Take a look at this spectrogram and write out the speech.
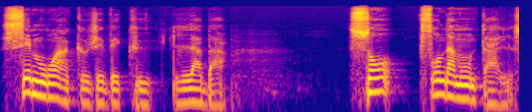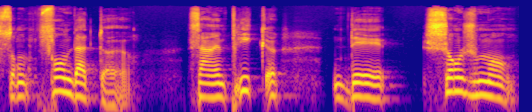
ces mois que j'ai vécu là-bas, sont fondamentales, sont fondateurs. Ça implique des changements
